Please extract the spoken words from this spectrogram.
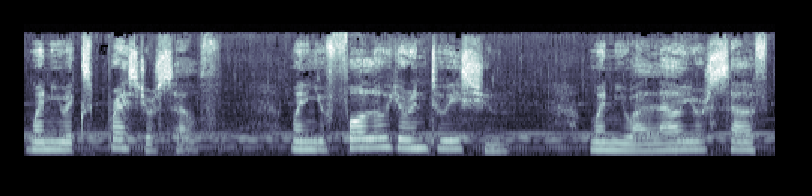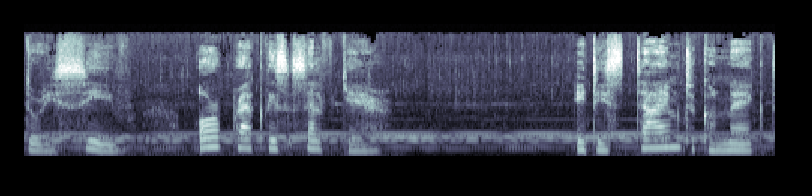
when you express yourself, when you follow your intuition, when you allow yourself to receive or practice self care. It is time to connect,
